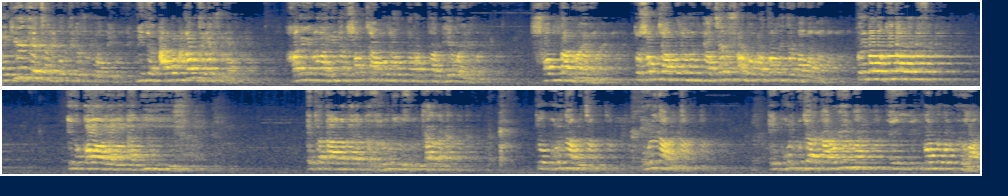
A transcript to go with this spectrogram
দেখিয়ে দিয়েছেন কোথা থেকে শুরু হবে নিজের আপন থেকে শুরু হবে খলিল ইব্রাহিমের সবচেয়ে আপন প্রবক্তা বিয়ে করে সন্তান হয় না তো সবচেয়ে আপন কাছের সর্বপ্রথম নিজের বাবা মা তো এই বাবা কি দাওয়া দিয়েছে إذ قال لأبيه এটা তা আমাদের একটা জরুরি উসুল খেয়াল রাখা কেউ ভুল না বুঝান ভুল না বুঝান এই ভুল বুঝার কারণেই এই গন্ডগোলগুলো হয়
